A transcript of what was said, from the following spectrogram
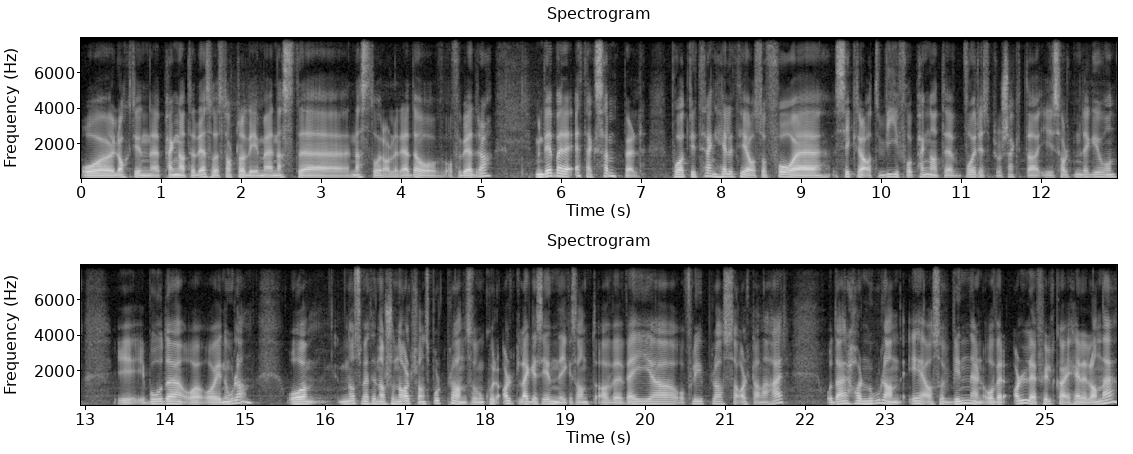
og lagt inn penger til det, så det starta de med neste, neste år allerede å forbedre. Men det er bare ett eksempel på at vi trenger hele tida å få eh, sikra at vi får penger til våre prosjekter i Salten-regionen, i, i Bodø og, og, i Nordland. Og noe som heter Nasjonal transportplan, hvor alt legges inn ikke sant, av veier og flyplasser. alt denne her. Og der har Nordland er altså vinneren over alle fylker i hele landet.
